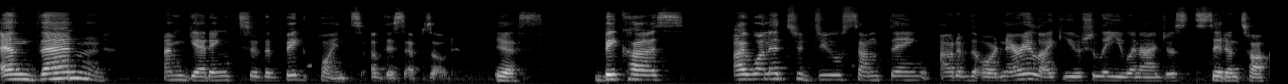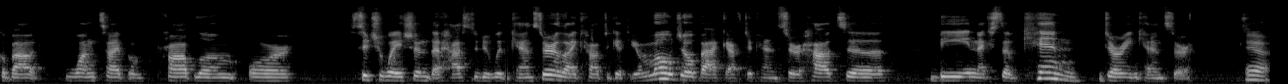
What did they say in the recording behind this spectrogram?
And then I'm getting to the big point of this episode Yes. because I wanted to do something out of the ordinary. Like, usually, you and I just sit and talk about one type of problem or situation that has to do with cancer, like how to get your mojo back after cancer, how to be next of kin during cancer. Yeah.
